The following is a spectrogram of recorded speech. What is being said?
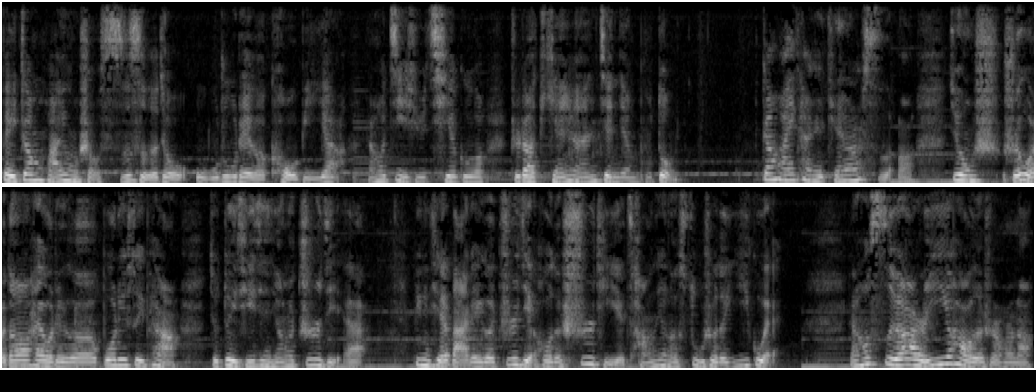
被张华用手死死的就捂住这个口鼻呀、然后继续切割，直到田园渐渐不动。张华一看这田园死了，就用水水果刀还有这个玻璃碎片儿，就对其进行了肢解，并且把这个肢解后的尸体藏进了宿舍的衣柜。然后四月二十一号的时候呢，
